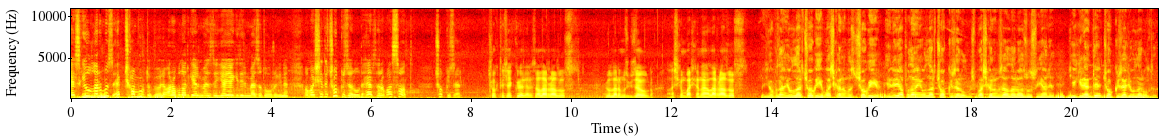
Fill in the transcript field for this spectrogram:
Eski yollarımız hep çamurdu böyle. Arabalar gelmezdi, yaya gidilmezdi doğru yine. Ama şimdi çok güzel oldu. Her taraf asfalt. Çok güzel. Çok teşekkür ederiz. Allah razı olsun. Yollarımız güzel oldu. Aşkın başkanından Allah razı olsun. Yapılan yollar çok iyi. Başkanımız çok iyi. Yeni yapılan yollar çok güzel olmuş. Başkanımıza Allah razı olsun. Yani ilgilendi. Çok güzel yollar oldu.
